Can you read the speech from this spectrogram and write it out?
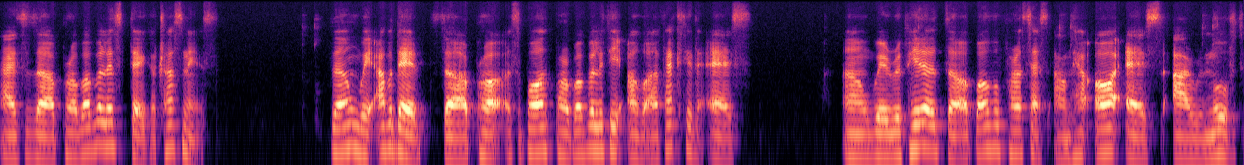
as the probabilistic trussness. Then we update the pro support probability of affected s. Uh, we repeat the above process until all s are removed.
